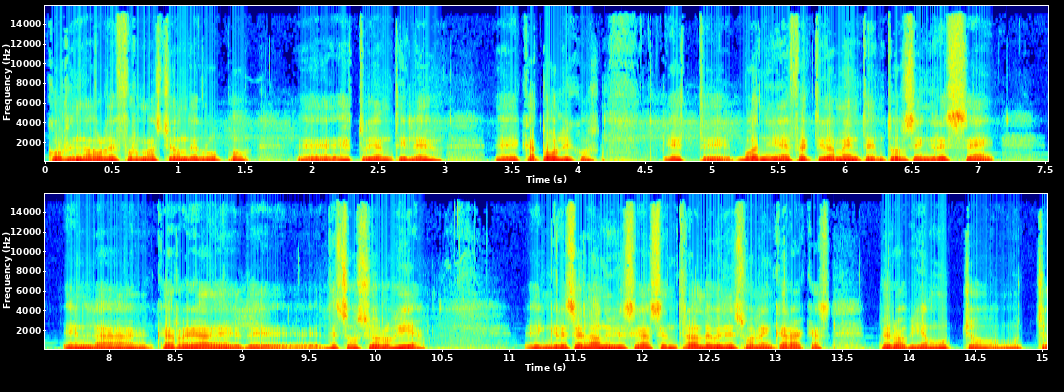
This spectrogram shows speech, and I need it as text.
coordinador de formación de grupos eh, estudiantiles católicos. Este, bueno, y efectivamente entonces ingresé en la carrera de sociología ingresé en la Universidad Central de Venezuela en Caracas, pero había mucho, mucha,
